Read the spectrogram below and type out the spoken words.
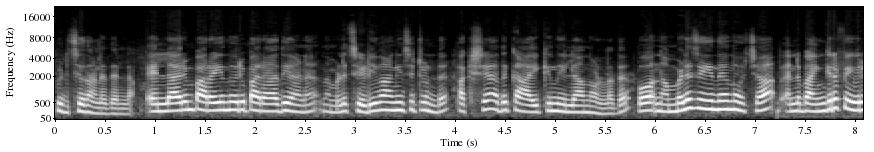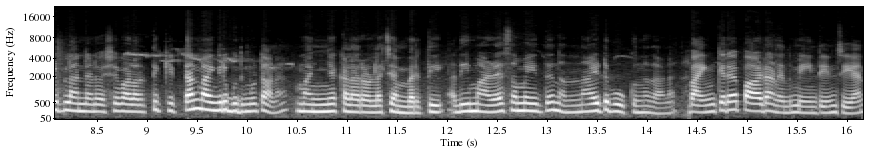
പിടിച്ചതാണ് ഇതെല്ലാം. എല്ലാവരും പറയുന്ന ഒരു പരാതിയാണ് നമ്മൾ ചെടി വാങ്ങിച്ചിട്ടുണ്ട് പക്ഷേ അത് കായ്ക്കുന്നില്ല എന്നുള്ളത്. അപ്പോൾ നമ്മൾ ചെയ്യുന്നതെന്ന് വെച്ചാൽ എന്റെ ഭയങ്കര ഫേവറേറ്റ് പ്ലാന്റ് ആണ്. പക്ഷേ വളർത്തി കിട്ടാൻ ഭയങ്കര ബുദ്ധിമുട്ടാണ്. മഞ്ഞ കളറുള്ള ചെമ്പരത്തി അത് ഈ മഴ സമയത്ത് നന്നായിട്ട് പൂക്കുന്നതാണ്. ഭയങ്കര പാടാണ് ഇത് മെയിന്റെയിൻ ചെയ്യാൻ.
